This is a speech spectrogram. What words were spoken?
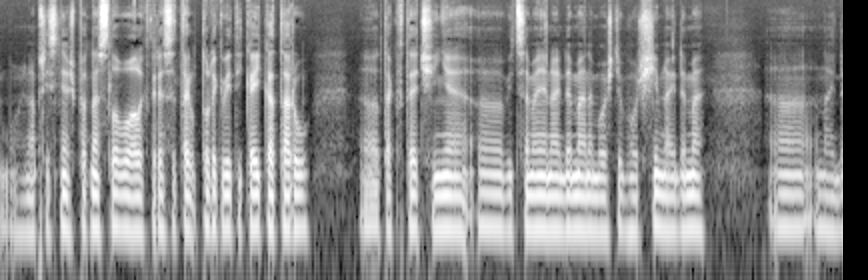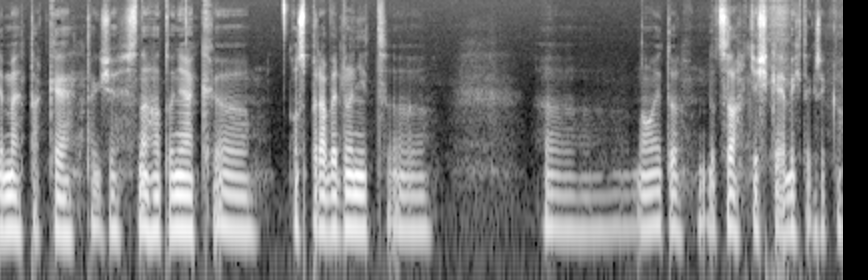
nebo možná přísně špatné slovo, ale které se tak tolik vytýkají Kataru, tak v té Číně víceméně najdeme, nebo ještě v horším najdeme najdeme také. Takže snaha to nějak e, ospravedlnit e, e, no je to docela těžké, bych tak řekl.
